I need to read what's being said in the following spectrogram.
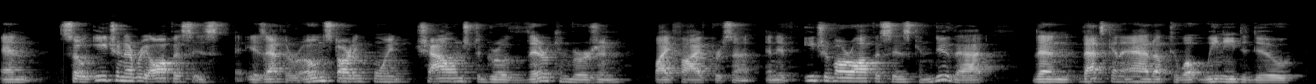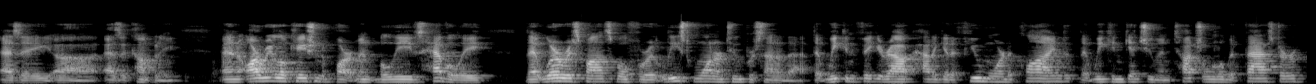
And so each and every office is is at their own starting point, challenged to grow their conversion by five percent. And if each of our offices can do that, then that's going to add up to what we need to do as a uh, as a company. And our relocation department believes heavily that we're responsible for at least one or two percent of that. That we can figure out how to get a few more declined. That we can get you in touch a little bit faster.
